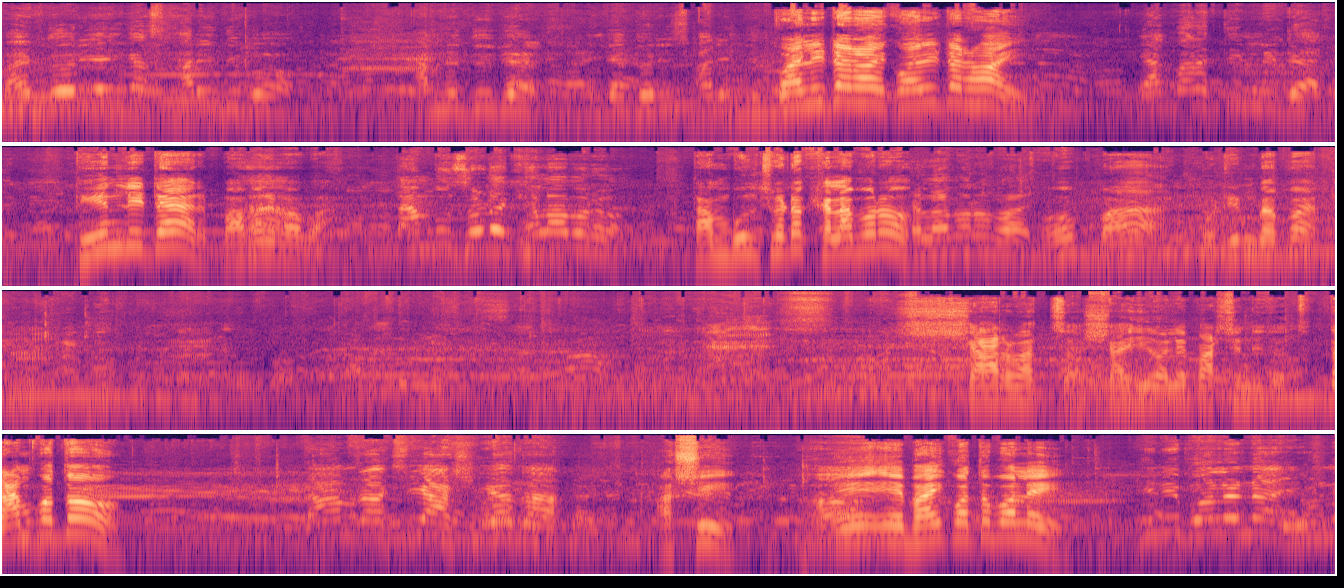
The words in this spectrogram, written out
ভাই দড়ি এইটা ছাড়ি দিব। আপনি দুইবার এইটা দড়ি ছাড়ি দিব। কয় লিটার হয় কয় লিটার হয়? একবারে তিন লিটার। তিন লিটার? বাবারে বাবা। তাম্বুল ছোট খেলা বড়। তাম্বুল ছোট খেলা বড়? খেলা বড় ভাই। ও বা কঠিন ব্যাপার। সার বাচ্চা শাহি হলে পার্সেন্টেজ আছে। দাম কত? দাম রাখছি আশি হাজার। আশি? এ এ ভাই কত বলে? তিনি বলে নাই অন্য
